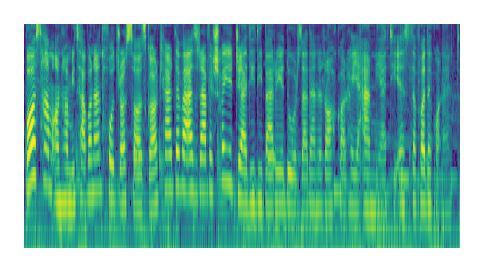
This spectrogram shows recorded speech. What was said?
باز هم آنها می توانند خود را سازگار کرده و از روش های جدیدی برای دور زدن راهکارهای امنیتی استفاده کنند.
